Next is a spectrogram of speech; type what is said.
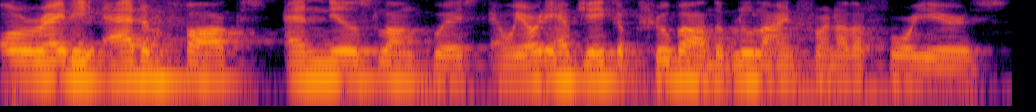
already Adam Fox and Nils Lundqvist, and we already have Jacob Trouba on the blue line for another four years.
